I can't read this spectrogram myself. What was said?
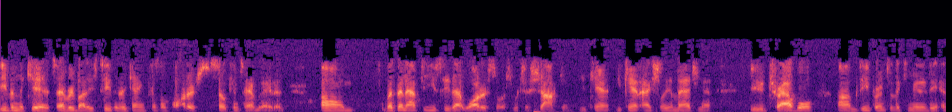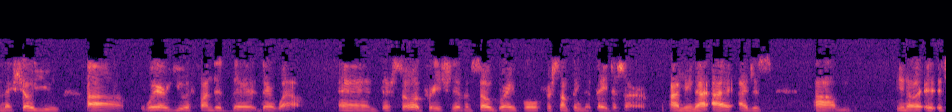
even the kids, everybody's teeth are decaying because the water's so contaminated. Um, but then after you see that water source, which is shocking, you can't, you can't actually imagine it. You travel, um, deeper into the community, and they show you uh, where you have funded their their well, and they're so appreciative and so grateful for something that they deserve. I mean, I I, I just um, you know, it, it's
